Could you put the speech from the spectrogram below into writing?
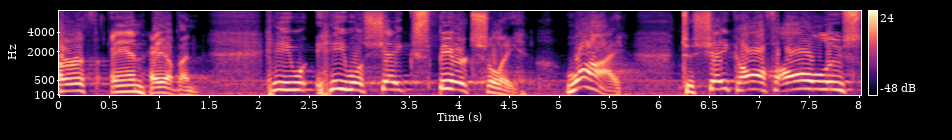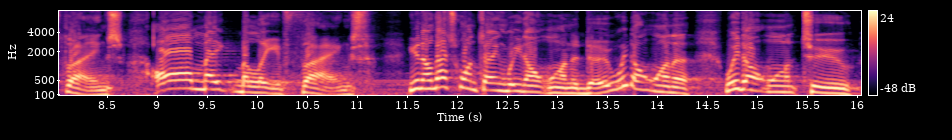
earth and heaven. He, he will shake spiritually. Why? To shake off all loose things, all make believe things you know, that's one thing we don't want to do. We don't want to. We don't want to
